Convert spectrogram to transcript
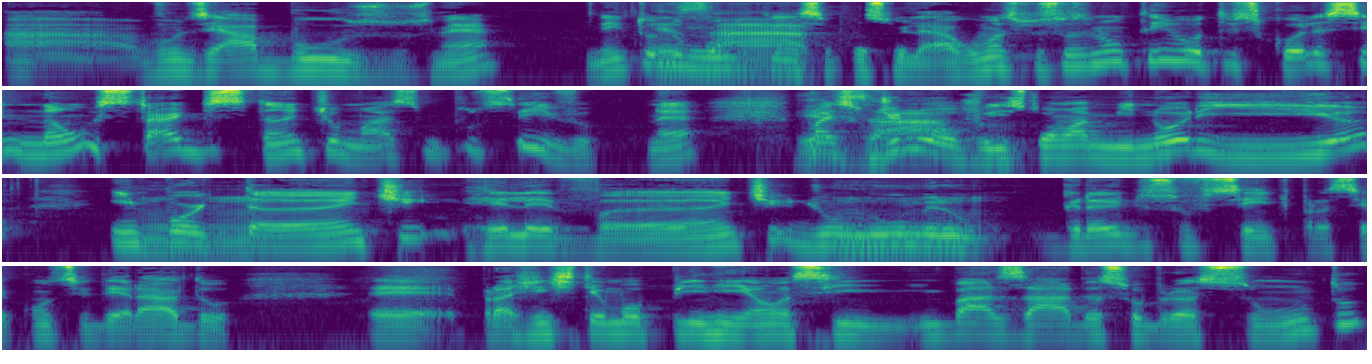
a vamos dizer, a abusos, né? Nem todo Exato. mundo tem essa possibilidade. Algumas pessoas não têm outra escolha senão estar distante o máximo possível, né? Mas, Exato. de novo, isso é uma minoria importante, uhum. relevante, de um uhum. número grande o suficiente para ser considerado, é, para a gente ter uma opinião, assim, embasada sobre o assunto,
